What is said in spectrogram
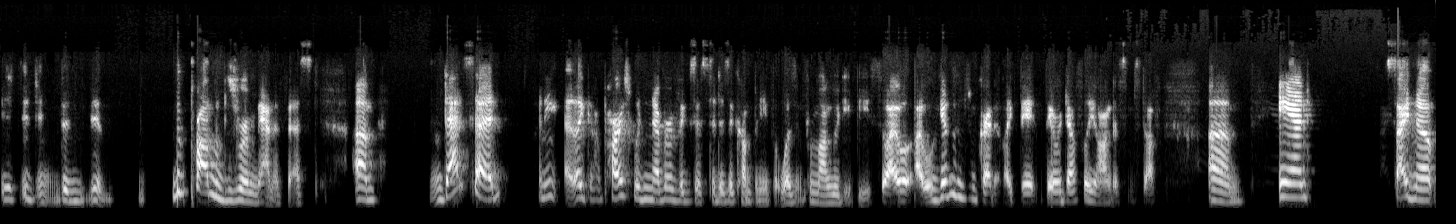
it, it, the, the problems were manifest. Um, that said honey like parse would never have existed as a company if it wasn't for mongodb so i will i will give them some credit like they, they were definitely onto some stuff um, and Side note,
